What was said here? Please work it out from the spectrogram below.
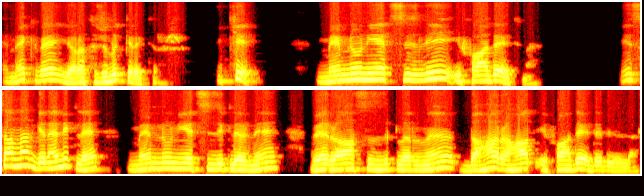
emek ve yaratıcılık gerektirir. 2. Memnuniyetsizliği ifade etme. İnsanlar genellikle memnuniyetsizliklerini ve rahatsızlıklarını daha rahat ifade edebilirler.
